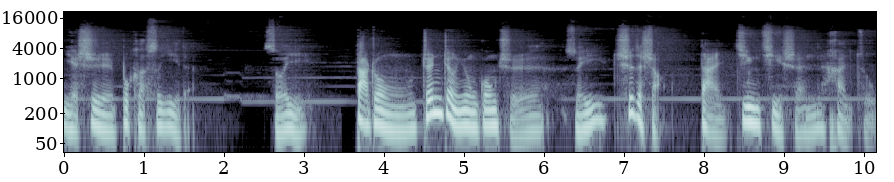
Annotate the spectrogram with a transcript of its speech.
也是不可思议的。所以，大众真正用功时，虽吃的少，但精气神很足，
